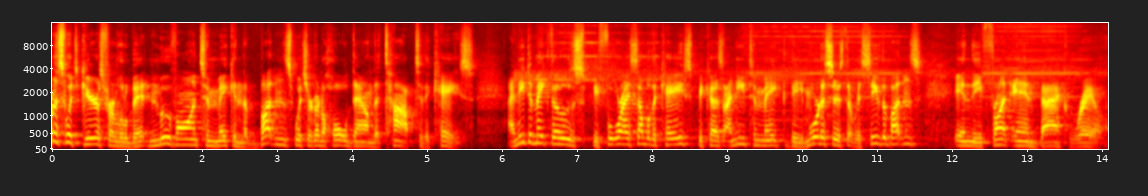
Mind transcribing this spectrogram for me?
Gonna switch gears for a little bit and move on to making the buttons which are gonna hold down the top to the case. I need to make those before I assemble the case because I need to make the mortises that receive the buttons in the front and back rail.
